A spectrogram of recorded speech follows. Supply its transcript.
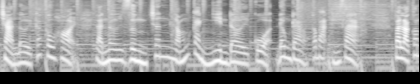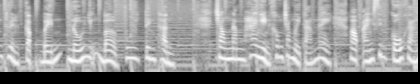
trả lời các câu hỏi, là nơi dừng chân ngắm cảnh nhìn đời của đông đảo các bạn thính giả và là con thuyền cập bến nối những bờ vui tinh thần. Trong năm 2018 này, Ngọc Ánh xin cố gắng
